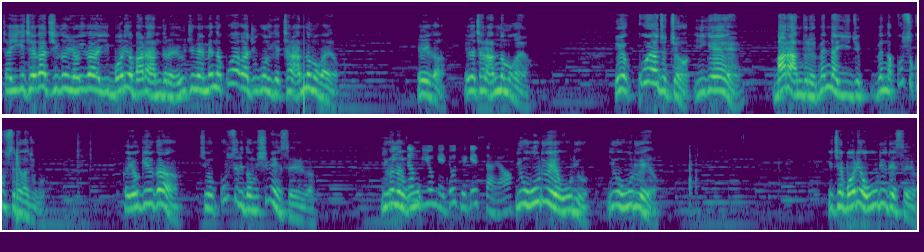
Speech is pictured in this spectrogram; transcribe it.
자, 이게 제가 지금 여기가 이 머리가 말을 안 들어요. 요즘에 맨날 꼬아가지고 이게 잘 안 넘어가요. 여기가 여기가 잘 안 넘어가요. 여기 꼬여졌죠. 이게 말을 안 들어요. 맨날 이제 맨날 곱슬곱슬해가지고. 그러니까 여기가 지금 곱슬이 너무 심해졌어요. 여기가. 이거는 오, 비용해도 되겠어요. 이거 오류예요. 오류. 이거 오류예요. 이제 머리가 오류됐어요.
